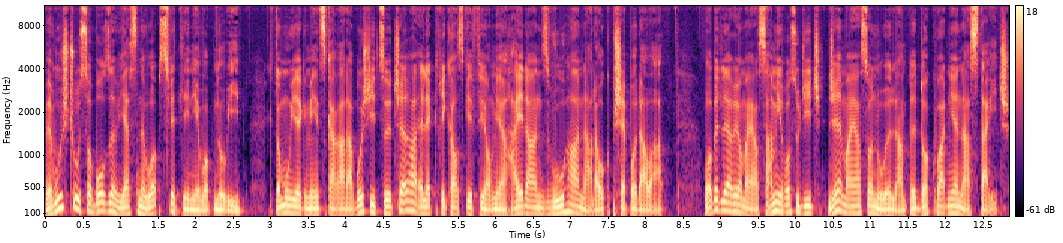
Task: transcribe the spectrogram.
We wuszczu soborze wjesne obswietlenie obnowi. K tomu je Gmieńska Rada Bušicy wczera elektrykarskiej firmie Hajdan z Wuha nadawk przepodała. Obydlerio maja sami rozsudzić, gdzie maja so nowe lampy dokładnie nastajić.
